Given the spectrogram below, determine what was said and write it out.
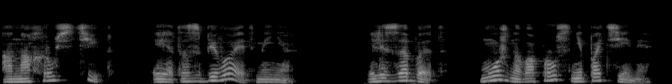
Она хрустит, и это сбивает меня. Элизабет, можно вопрос не по теме?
